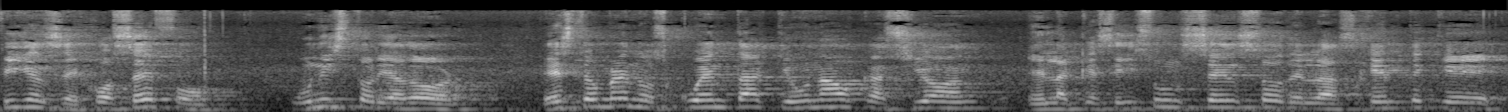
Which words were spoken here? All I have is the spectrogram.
Fíjense, Josefo, un historiador, este hombre nos cuenta que una ocasión en la que se hizo un censo de la gente que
